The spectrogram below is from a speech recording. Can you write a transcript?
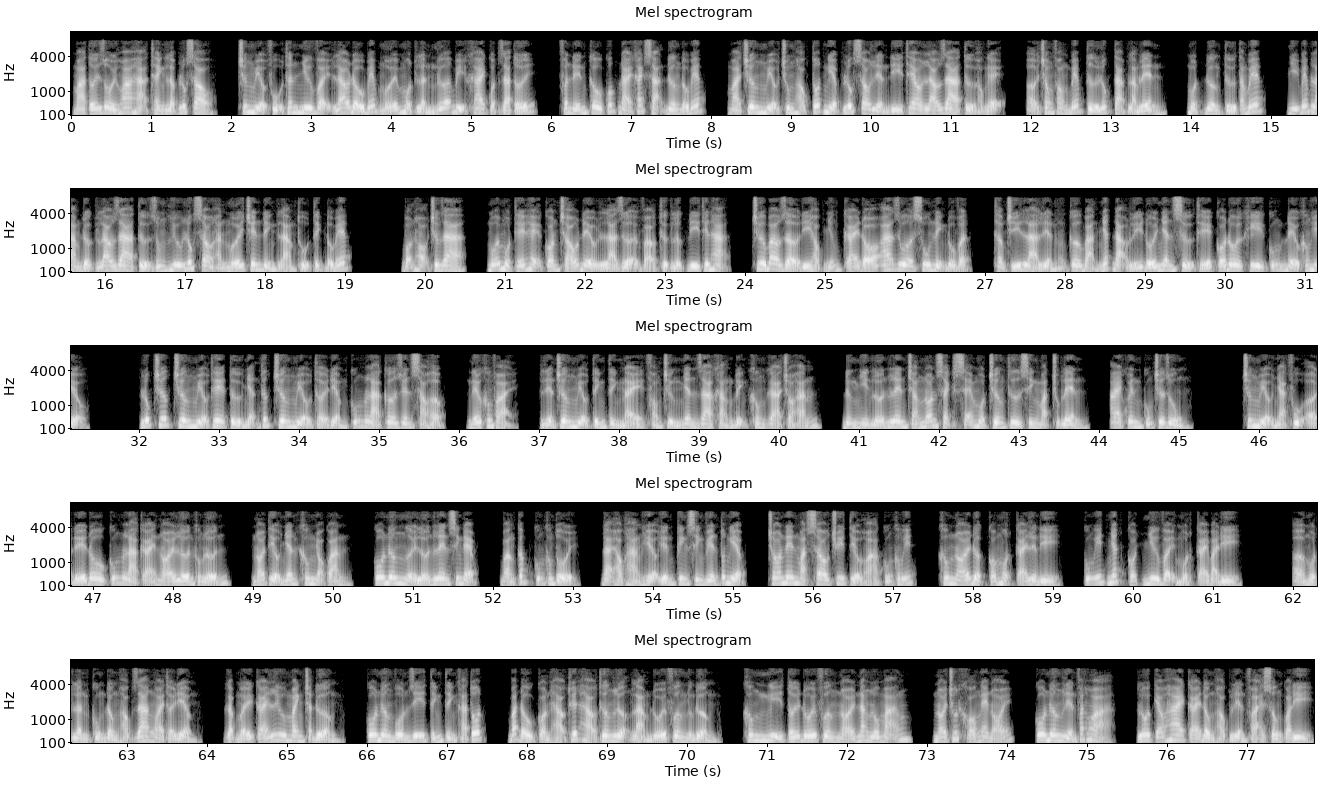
Mà tới rồi hoa hạ thành lập lúc sau, trương miểu phụ thân như vậy lao đầu bếp mới một lần nữa bị khai quật ra tới, phân đến câu quốc đài khách sạn đương đầu bếp, mà trương miểu trung học tốt nghiệp lúc sau liền đi theo lão gia tử học nghệ, ở trong phòng bếp từ lúc tạp làm lên, một đường từ tam bếp, nhị bếp làm được lao gia tử dung hưu lúc sau hắn mới trên đỉnh làm thủ tịch đầu bếp. Bọn họ trương gia, mỗi một thế hệ con cháu đều là dựa vào thực lực đi thiên hạ, chưa bao giờ đi học những cái đó a dua su nịnh đồ vật, thậm chí là liền cơ bản nhất đạo lý đối nhân xử thế có đôi khi cũng đều không hiểu. Lúc trước Trương Miểu thê tử nhận thức Trương Miểu thời điểm cũng là cơ duyên xào hợp, nếu không phải, liền Trương Miểu tính tình này phỏng trừng nhân ra khẳng định không gả cho hắn, đừng nhìn lớn lên trắng nón sạch sẽ một trương thư sinh mặt trục lên, ai khuyên cũng chưa dùng. Trương Miểu nhạc phụ ở đế đô cũng là cái nói lớn không lớn, nói tiểu nhân không nhỏ quan, cô nương người lớn lên xinh đẹp, bằng cấp cũng không tồi, đại học hàng hiệu yến kinh sinh viên tốt nghiệp, cho nên mặt sau truy tiểu hỏa cũng không ít, không nói được có một cái liền đi, cũng ít nhất có như vậy một cái bài đi. Ở một lần cùng đồng học ra ngoài thời điểm, gặp mấy cái lưu manh chặn đường, cô nương vốn dĩ tính tình khá tốt, bắt đầu còn hảo thuyết hảo thương lượng làm đối phương nhường đường, không nghĩ tới đối phương nói năng lô mãng, nói chút khó nghe nói, cô nương liền phát hỏa, lôi kéo hai cái đồng học liền phải xông qua đi.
